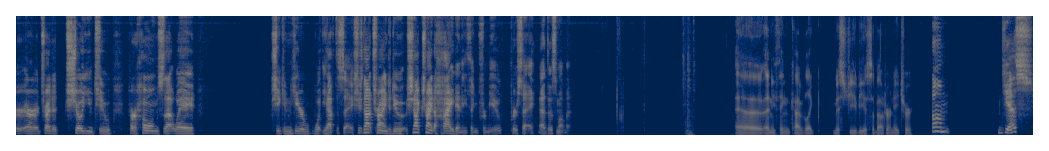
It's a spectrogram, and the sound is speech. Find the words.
or, or try to show you to her home so that way she can hear what you have to say. She's not trying to do she's not trying to hide anything from you per se at this moment. Uh, anything kind of like mischievous about her nature? Um yes,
